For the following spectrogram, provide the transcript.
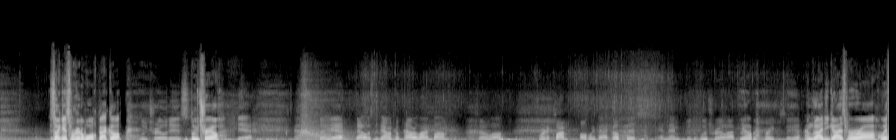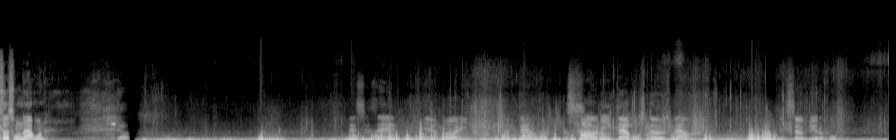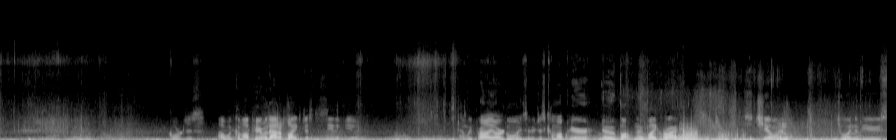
So I guess we're gonna walk back up Blue trail it is. Blue Trail. Yeah. So yeah, that was the downhill power line bomb. So uh, we're gonna climb all the way back up this and then do the blue trail after Yep. a quick break. So yeah. I'm glad you guys were uh, with us on that one. Yep. This is it. Yeah, buddy. The mountain. The top Sunny. of Devil's Nose Mountain. It's so beautiful. Gorgeous. I would come up here without a bike just to see the view. And we probably are going to just come up here, no no bike riding, just chilling, enjoying the views.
